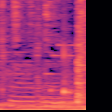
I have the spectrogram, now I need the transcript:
forever.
